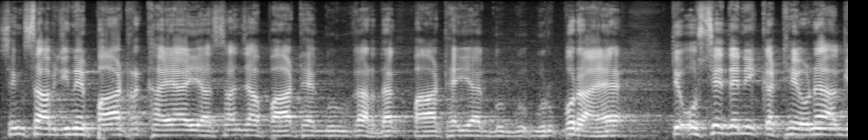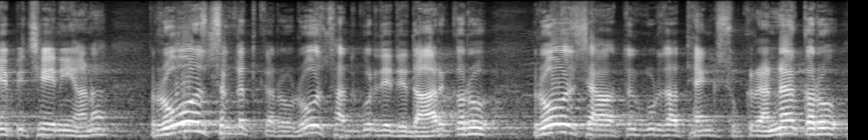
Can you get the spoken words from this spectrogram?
ਸਿੰਘ ਸਾਹਿਬ ਜੀ ਨੇ ਪਾਠ ਰਖਾਇਆ ਜਾਂ ਸਾਂਝਾ ਪਾਠ ਹੈ ਗੁਰੂ ਘਰ ਦਾ ਪਾਠ ਹੈ ਜਾਂ ਗੁਰ- ਗੁਰਪੁਰ ਆਇਆ ਹੈ, ਤੇ ਉਸੇ ਦਿਨ ਹੀ ਇਕੱਠੇ ਹੋਣਾ ਅੱਗੇ ਪਿੱਛੇ ਨਹੀਂ ਆਣਾ ਰੋਜ਼ ਸੰਗਤ ਕਰੋ ਰੋਜ਼ ਸਤਿਗੁਰ ਦੇ ਦੀਦਾਰ ਕਰੋ। ਰੋਜ਼ ਸਤਿਗੁਰ ਦਾ ਥੈਂਕ ਸ਼ੁਕਰਾਨਾ ਕਰੋ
